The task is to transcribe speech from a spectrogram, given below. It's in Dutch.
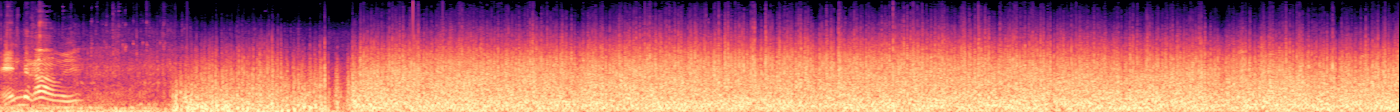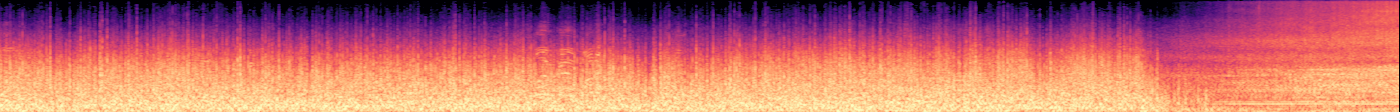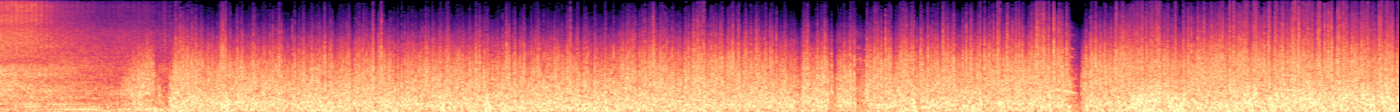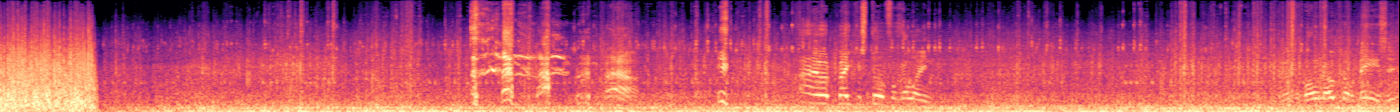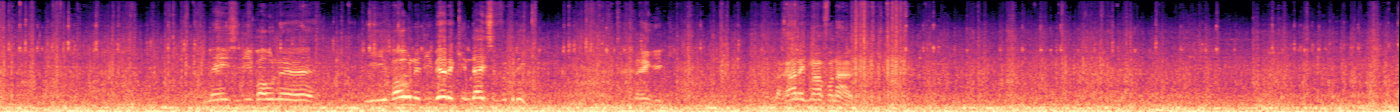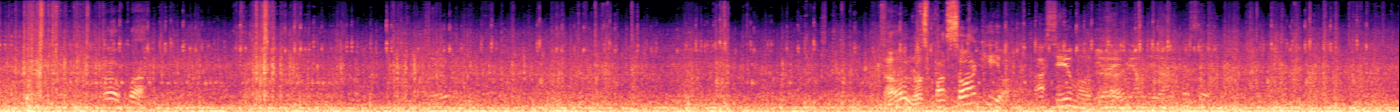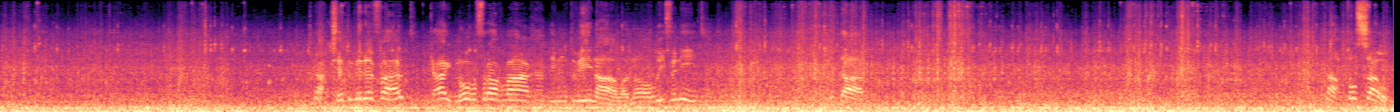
En daar gaan we. Een beetje stoffig alleen. Er wonen ook nog mensen. Mensen die wonen, die hier wonen, die werken in deze fabriek. Denk ik. Daar ga ik maar vanuit. Hoppa. Nós passou aqui, ó. Passei, amor. E aí, mesmo passei. Nou, ik zet hem weer even uit. Kijk, nog een vrachtwagen, die moeten we inhalen. Nou, liever niet. Niet daar. Nou, tot zo.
